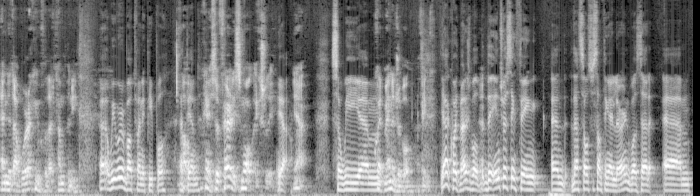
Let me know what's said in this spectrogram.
ended up working for that company? Uh, we were about 20 people at oh, the end. Okay, so fairly small actually. Yeah. Yeah. So we um, quite manageable, I think. Yeah, quite manageable. Yeah. The interesting thing, and that's also something I learned, was that um,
